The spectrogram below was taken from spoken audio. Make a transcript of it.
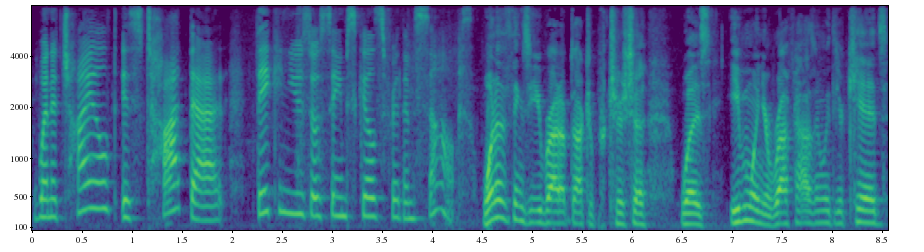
when a child is taught that they can use those same skills for themselves One of the things that you brought up, Dr. Patricia, was even when you're roughhousing with your kids,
